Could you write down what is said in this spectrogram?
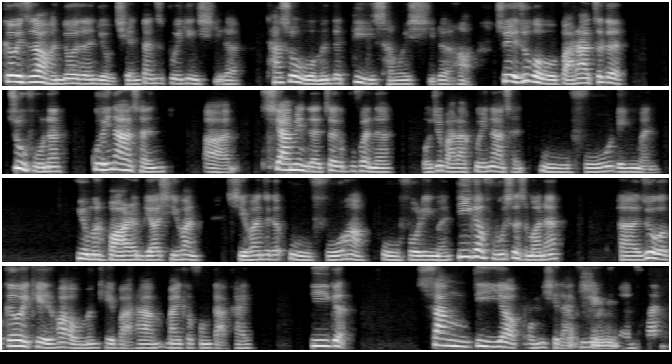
各位知道，很多人有钱，但是不一定喜乐。他说：“我们的地成为喜乐。”哈，所以如果我把他这个祝福呢归纳成啊、下面的这个部分呢，我就把它归纳成五福临门。因为我们华人比较喜欢喜欢这个五福哈，五福临门。第一个福是什么呢？呃，如果各位可以的话，我们可以把它麦克风打开。第一个。上帝要我们一起来，一二三。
